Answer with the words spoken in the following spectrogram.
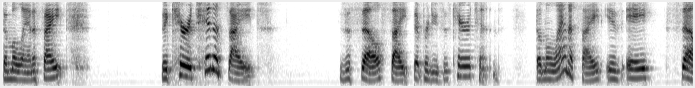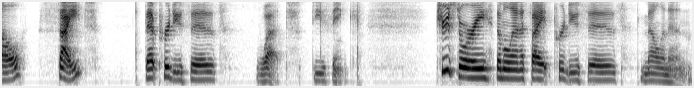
The melanocyte, the keratinocyte is a cell site that produces keratin. The melanocyte is a cell site that produces what do you think? True story, the melanocyte produces melanin.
